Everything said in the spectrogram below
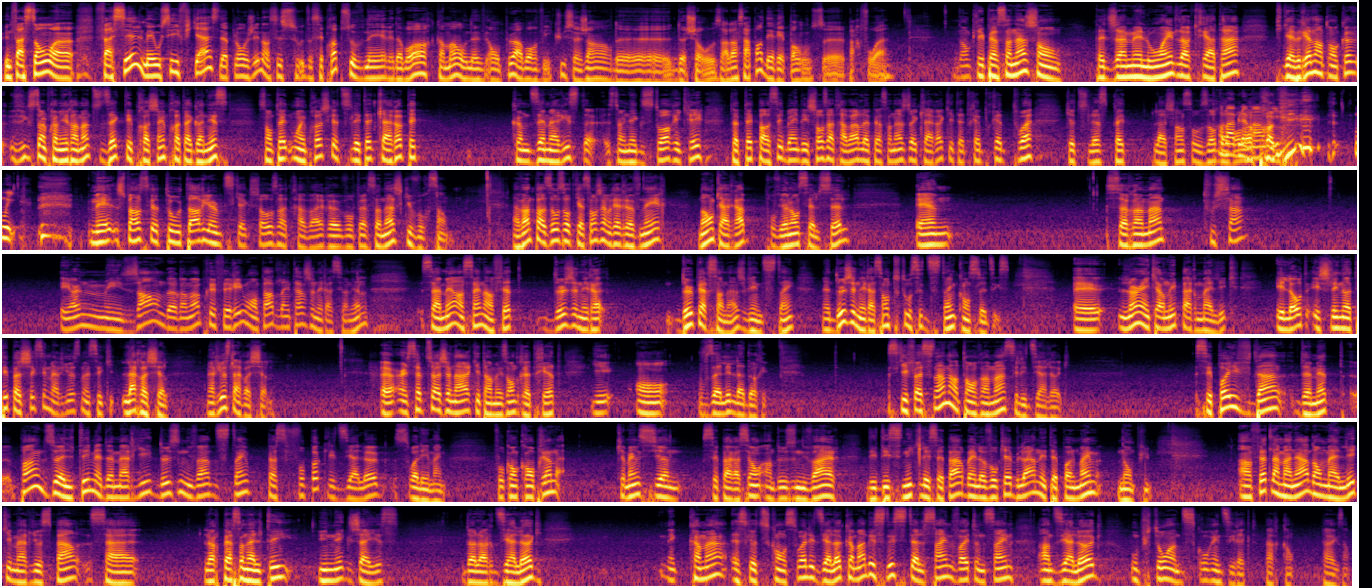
une façon euh, facile, mais aussi efficace de plonger dans ses, propres souvenirs et de voir comment on, peut avoir vécu ce genre de, de choses. Alors, ça apporte des réponses euh, parfois. Donc, les personnages sont peut-être jamais loin de leur créateur. Puis, Gabriel, dans ton cas, vu que c'est un premier roman, tu disais que tes prochains protagonistes sont peut-être moins proches que tu l'étais de Clara. Peut-être, comme disait Marie, c'est un exutoire écrit. Tu as peut-être passé bien des choses à travers le personnage de Clara qui était très près de toi, que tu laisses peut-être la chance aux autres d'avoir leur Probablement, oui. produit. Oui. Mais je pense que tôt ou tard, il y a un petit quelque chose à travers euh, vos personnages qui vous ressemblent. Avant de passer aux autres questions, j'aimerais revenir donc à Rap pour violoncelle seul. Euh, ce roman touchant est un de mes genres de romans préférés où on parle de l'intergénérationnel. Ça met en scène, en fait, deux, généra deux personnages bien distincts, mais deux générations tout aussi distinctes qu'on se le dise. Euh, L'un incarné par Malik et l'autre, et je l'ai noté parce que je sais que c'est Marius, mais c'est qui? La Rochelle. Marius La Rochelle. Euh, un septuagénaire qui est en maison de retraite. Il est, on, vous allez l'adorer. Ce qui est fascinant dans ton roman, c'est les dialogues. C'est pas évident de mettre, euh, pas en dualité, mais de marier deux univers distincts parce qu'il faut pas que les dialogues soient les mêmes. Faut qu'on comprenne que même s'il y a une séparation en deux univers, des décennies qui les séparent, ben le vocabulaire n'était pas le même non plus. En fait, la manière dont Malik et Marius parlent, ça, leur personnalité unique jaillissent de leur dialogue. Mais comment est-ce que tu conçois les dialogues? Comment décider si telle scène va être une scène en dialogue ou plutôt en discours indirect, par, par exemple?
